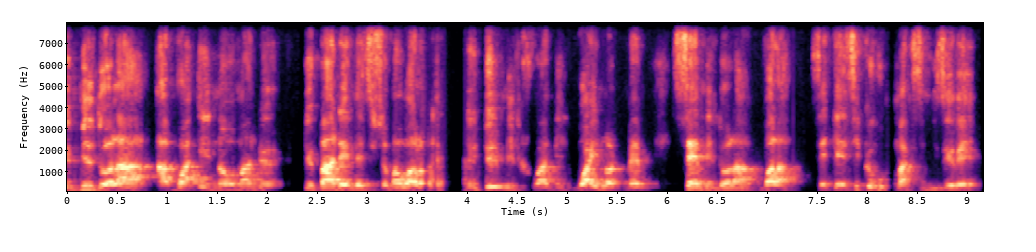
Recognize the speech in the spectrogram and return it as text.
de 1000 dollars, avoir énormément de de part d'investissement ou alors de 2 000, 3 000, why not même 5 000 dollars? Voilà, c'est ainsi que vous maximiserez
